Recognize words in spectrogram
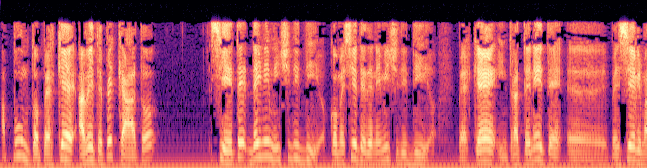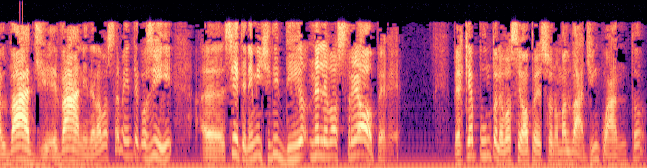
appunto perché avete peccato, siete dei nemici di Dio. Come siete dei nemici di Dio? Perché intrattenete eh, pensieri malvagi e vani nella vostra mente, così eh, siete nemici di Dio nelle vostre opere. Perché appunto le vostre opere sono malvagie, in quanto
